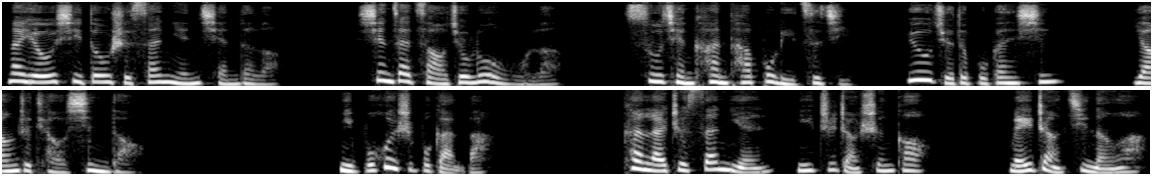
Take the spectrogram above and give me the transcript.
那游戏都是三年前的了，现在早就落伍了。苏倩看他不理自己，又觉得不甘心，扬着挑衅道：“你不会是不敢吧？看来这三年你只长身高，没长技能啊。”“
